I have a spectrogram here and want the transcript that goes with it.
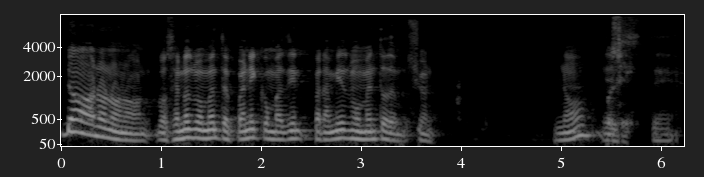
No, no, no, no. O sea, no es momento de pánico, más bien para mí es momento de emoción. ¿No? Pues este...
